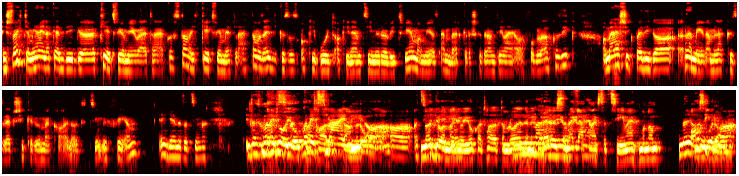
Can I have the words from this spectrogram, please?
és Svettya Mihálynak eddig két filmjével találkoztam, egy két filmét láttam, az egyik az az Aki bújt, Aki nem című rövid film, ami az emberkereskedelem témájával foglalkozik, a másik pedig a Remélem legközelebb sikerül meghalnod című film. Igen, ez a címe. Illetve van Nagyon egy, jókat van egy hallottam róla. a, a, a. Nagyon-nagyon jókat hallottam róla, de amikor először megláttam ezt a címet, mondom, Nagyon az durva, igen.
